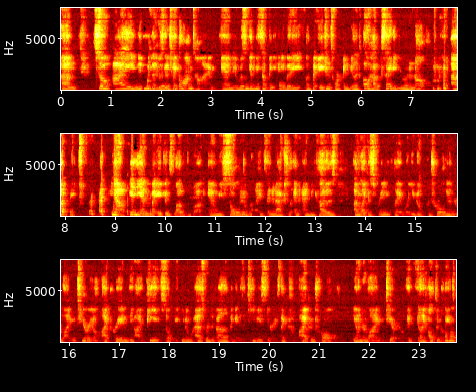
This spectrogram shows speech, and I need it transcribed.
Um, so I knew that it was going to take a long time, and it wasn't going to be something anybody, like my agents weren't going to be like, oh, how exciting, you wrote a novel. Um, Right, now, in the end, my agents loved the book, and we sold the rights, and it actually, and, and because unlike a screenplay where you don't control the underlying material, I created the IP. So, you know, as we're developing it as a TV series, like I control the underlying material. It, like ultimately, it's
